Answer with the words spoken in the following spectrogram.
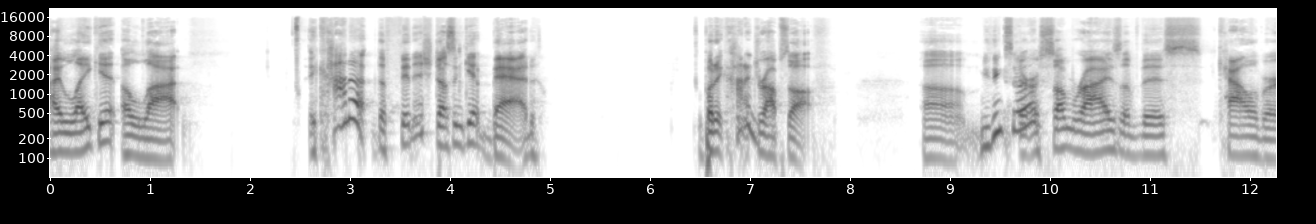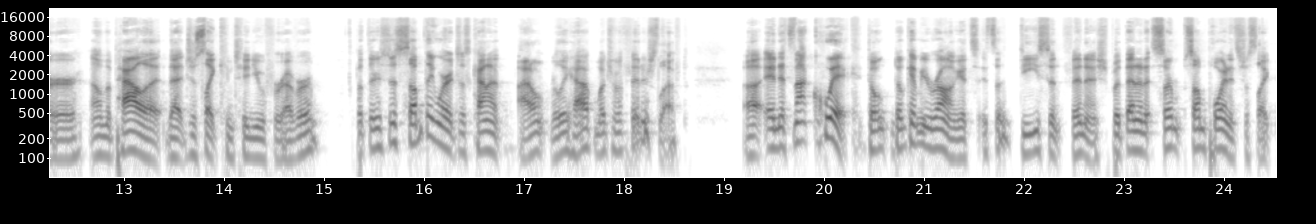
I like it a lot. It kind of the finish doesn't get bad, but it kind of drops off. Um, You think so? there are some ryes of this caliber on the palate that just like continue forever. But there's just something where it just kind of I don't really have much of a finish left. Uh, and it's not quick. Don't don't get me wrong. It's it's a decent finish, but then at some some point it's just like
